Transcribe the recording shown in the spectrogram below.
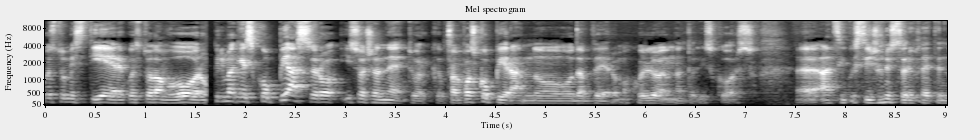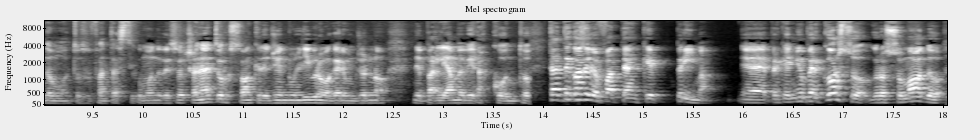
questo mestiere, questo lavoro, prima che scoppiassero i social network. Fra un po' scoppieranno davvero, ma quello è un altro discorso. Eh, anzi, in questi giorni sto riflettendo molto sul fantastico mondo dei social network, sto anche leggendo un libro, magari un giorno ne parliamo e vi racconto. Tante cose le ho fatte anche prima, eh, perché il mio percorso, grosso modo,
